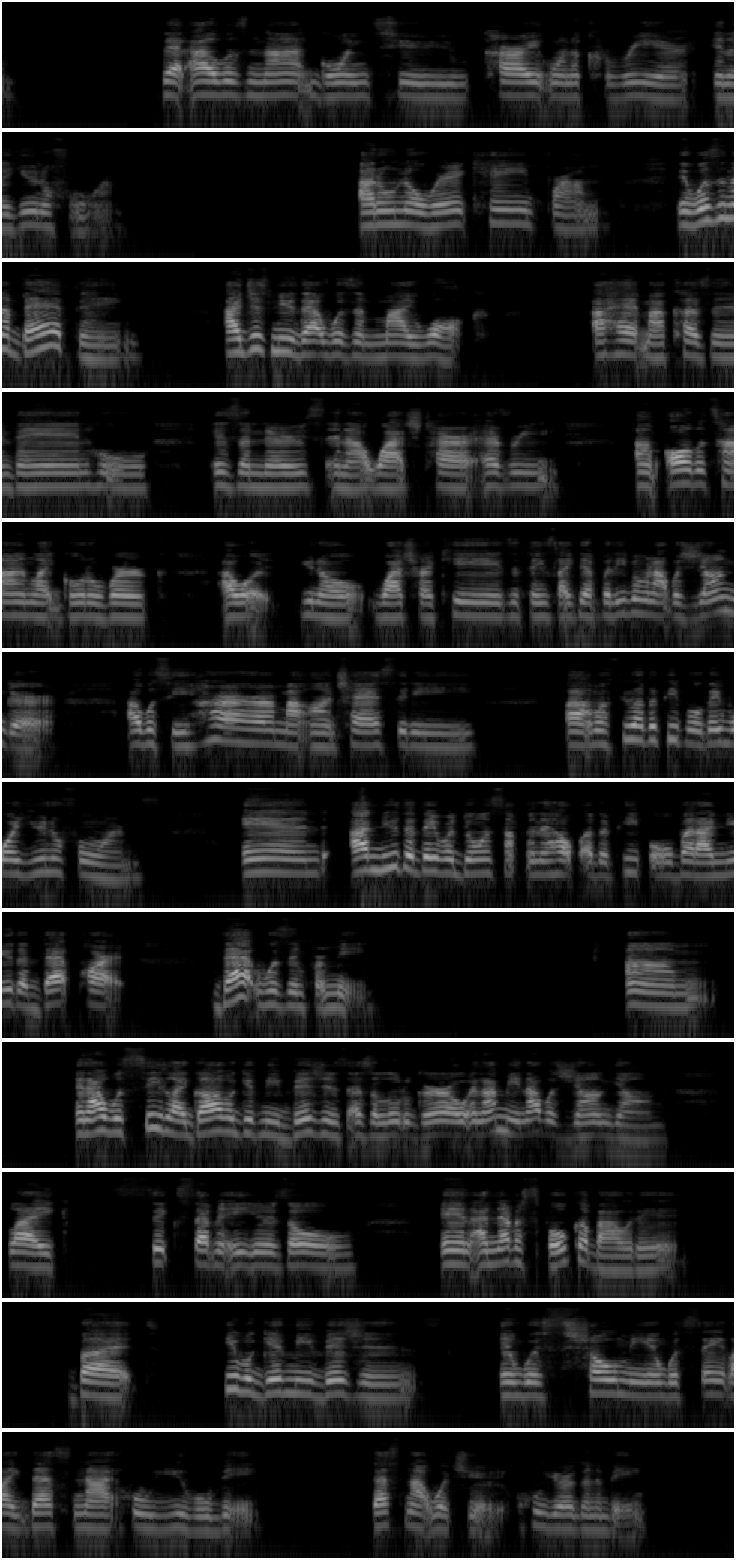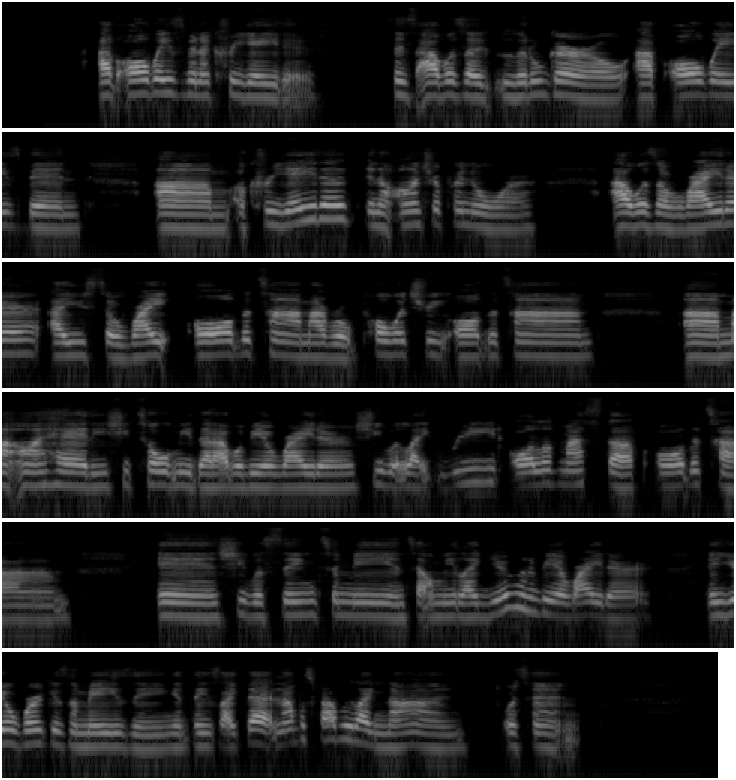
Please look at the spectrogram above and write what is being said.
that I was not going to carry on a career in a uniform. I don't know where it came from. It wasn't a bad thing. I just knew that wasn't my walk. I had my cousin Van, who is a nurse, and I watched her every, um, all the time, like go to work. I would, you know, watch her kids and things like that. But even when I was younger, I would see her, my aunt Chastity, um, a few other people. They wore uniforms, and I knew that they were doing something to help other people. But I knew that that part, that wasn't for me. Um, and I would see like God would give me visions as a little girl, and I mean I was young, young, like six, seven, eight years old, and I never spoke about it, but He would give me visions and would show me and would say like that's not who you will be, that's not what you're who you're gonna be. I've always been a creative since I was a little girl. I've always been um, a creative and an entrepreneur. I was a writer. I used to write all the time. I wrote poetry all the time. Um, my aunt Hattie, she told me that I would be a writer. She would like read all of my stuff all the time. And she would sing to me and tell me, like, you're going to be a writer and your work is amazing and things like that. And I was probably like nine or 10.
